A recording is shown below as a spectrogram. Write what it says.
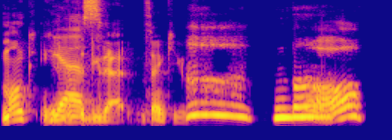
Monk, you Yes. have to do that. Thank you. Aw, Oh,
